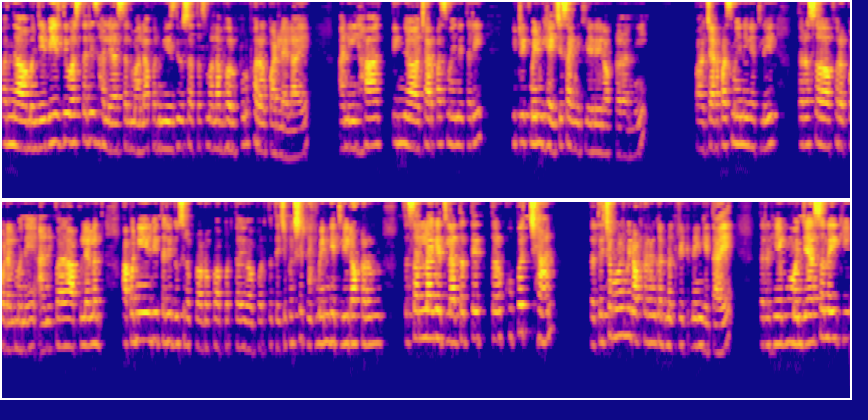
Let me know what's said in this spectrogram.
पण म्हणजे वीस दिवस तरी झाले असेल मला पण वीस दिवसातच मला भरपूर फरक पडलेला आहे. आणि हा तीन चार पाच महिने तरी ही ट्रीटमेंट घ्यायची सांगितलेली डॉक्टरांनी. पा चार पाच महिने घेतली. तरच असं फरक पडेल म्हणे. आणि प आपल्याला आपण एरवी तरी दुसरं प्रॉडक्ट वापरतो हे वापरतो. त्याच्यापेक्षा ट्रीटमेंट घेतली डॉक्टरांचा सल्ला घेतला तर ते तर खूपच छान. तर त्याच्यामुळे मी डॉक्टरांकडनं ट्रीटमेंट घेत आहे. तर हे म्हणजे असं नाही की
